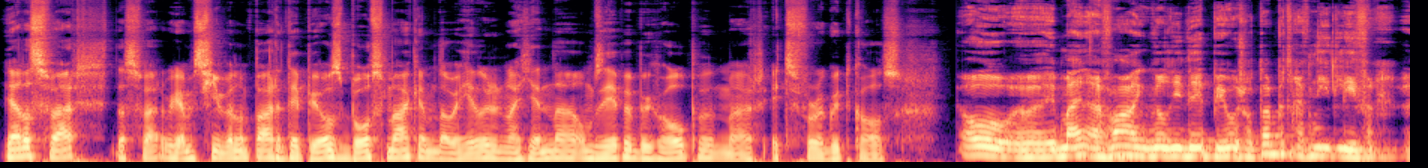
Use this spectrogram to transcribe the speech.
Ja, dat is waar. Dat is waar. We gaan misschien wel een paar DPO's boos maken omdat we heel hun agenda om zeep hebben geholpen, maar it's for a good cause. Oh, in mijn ervaring wil die DPO's wat dat betreft niet liever. Uh,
